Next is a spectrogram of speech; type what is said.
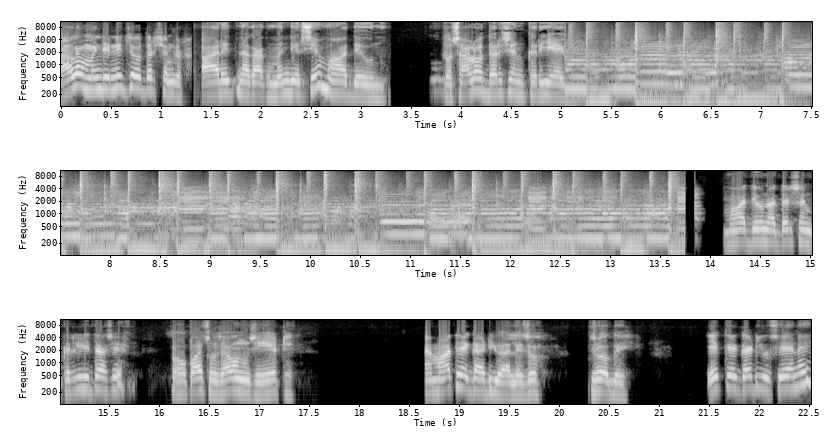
હાલો મંદિર નીચે દર્શન કરો આ રીતના કાંક મંદિર છે મહાદેવનું. તો ચાલો દર્શન કરી આવી મહાદેવના દર્શન કરી લીધા છે. તો પાછું જવાનું છે હેઠે. માથે ગાડીઓ હાલે જો. જો ગઈ. એક એક ગાડીઓ છે નહીં,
